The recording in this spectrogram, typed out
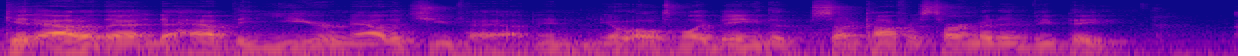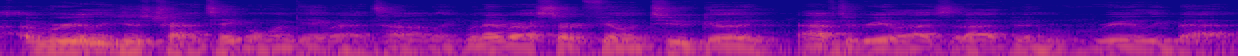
get out of that and to have the year now that you've had, and you know, ultimately being the Sun Conference Tournament MVP? I'm really just trying to take it one game at a time. Like whenever I start feeling too good, I have to realize that I've been really bad.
